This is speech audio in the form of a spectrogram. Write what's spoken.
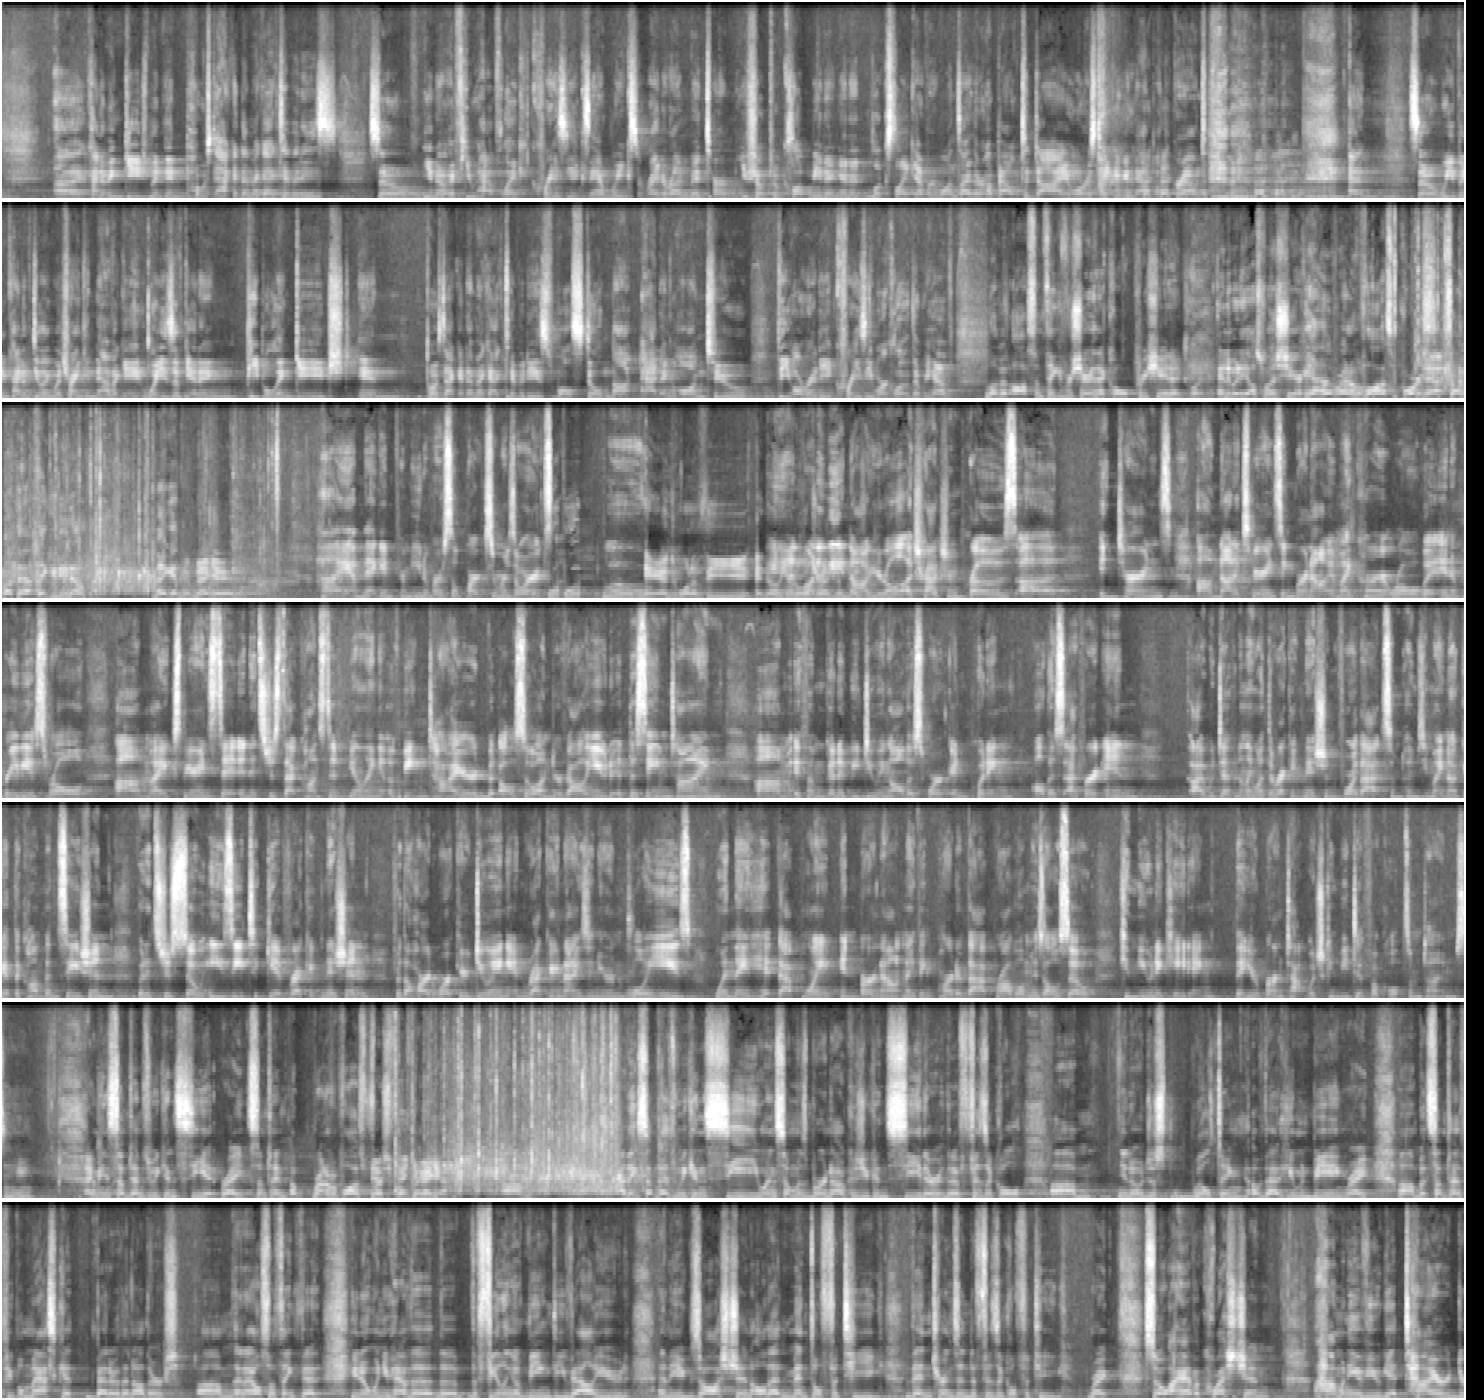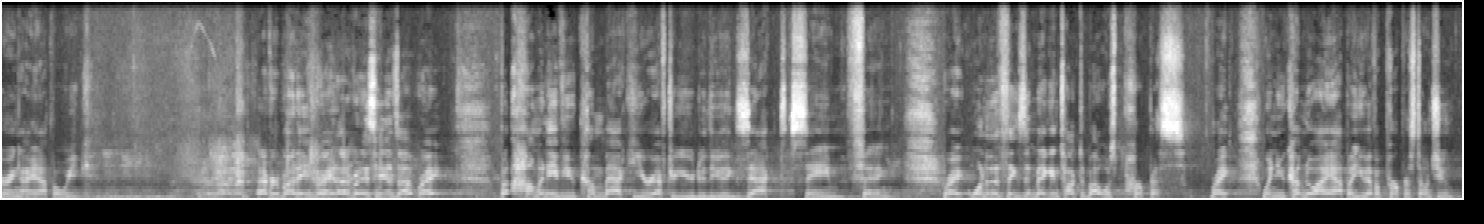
uh, kind of engagement in post-academic activities. So, you know, if you have like crazy exam weeks or right around midterm, you show up to a club meeting and it looks like everyone's either about to die or is taking a nap on the ground. and so we've been kind of dealing with trying to navigate ways of getting people engaged in post-academic activities while still not adding on to the already crazy workload that we have. Love it. Awesome. Thank you for sharing that, Cole. Appreciate it. Anybody else want to share? Yeah, a round of applause, of course. Yeah. Sorry about that. Thank you, Dino. Megan. Megan. Hi, I'm Megan from Universal Parks and Resorts. Woo! And one of the inaugural And one of the attraction pros. inaugural Attraction Pros uh, interns. Um, not experiencing burnout in my current role, but in a previous role, um, I experienced it, and it's just that constant feeling of being tired, but also undervalued at the same time. Um, if I'm going to be doing all this work and putting all this effort in, I would definitely want the recognition for that. Sometimes you might not get the compensation, but it's just so easy to give recognition for the hard work you're doing and recognizing your employees when they hit that point in burnout. And I think part of that problem is also communicating that you're burnt out, which can be difficult sometimes. I mean, sometimes we can see it, right? Sometimes, oh, round of applause first. thank of all, you, Megan. Megan. Um, I think sometimes we can see when someone's burned out because you can see their the physical, um, you know, just wilting of that human being, right? Um, but sometimes people mask it better than others. Um, and I also think that, you know, when you have the, the the feeling of being devalued and the exhaustion, all that mental fatigue then turns into physical fatigue, right? So I have a question: How many of you get tired during IAAPA week? Everybody, right? Everybody's hands up, right? But how many of you come back year after year to the exact same thing, right? One of the things that Megan talked about was purpose, right? When you come to IAAPA, you have a purpose, don't you?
